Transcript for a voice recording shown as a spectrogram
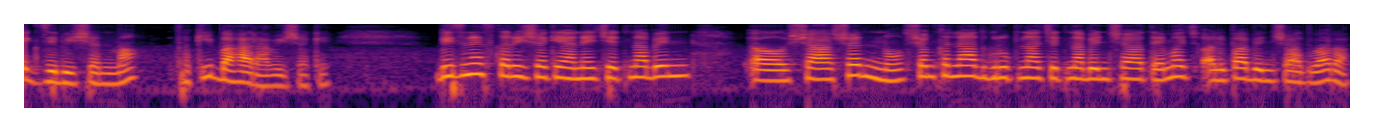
એક્ઝિબિશનમાં થકી બહાર આવી શકે. બિઝનેસ કરી શકે અને ચેતનાબેન શાસનનો શંકરનાથ ગ્રુપના ચેતનાબેન શાહ તેમજ અલ્પાબેન શાહ દ્વારા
